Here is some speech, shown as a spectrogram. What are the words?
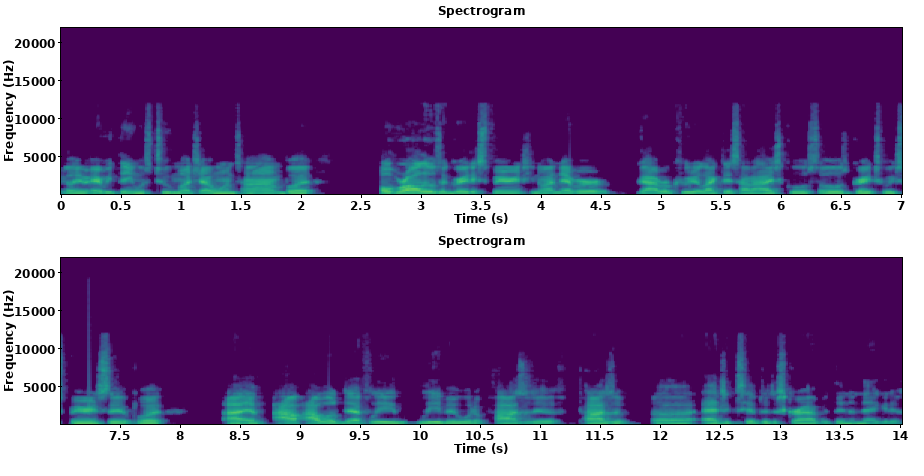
feel like everything was too much at one time, but overall, it was a great experience. You know, I never got recruited like this out of high school, so it was great to experience it. But I, if I, I will definitely leave it with a positive, positive uh, adjective to describe it than a negative.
